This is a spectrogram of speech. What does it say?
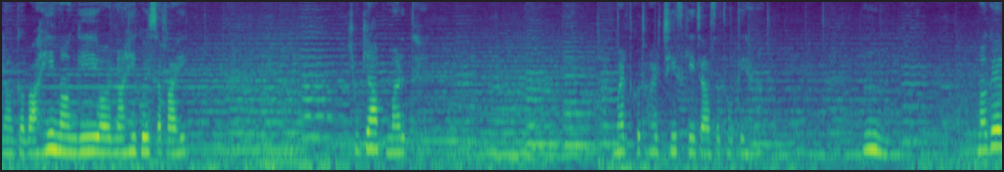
ना गवाही मांगी और ना ही कोई सफ़ाई। क्योंकि आप मर्द हैं। मर्द को तो हर चीज़ की इजाज़त होती है ना? हम्म मगर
